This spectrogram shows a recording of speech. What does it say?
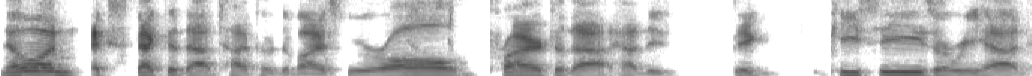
no one expected that type of device. We were all prior to that had these big PCs or we had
